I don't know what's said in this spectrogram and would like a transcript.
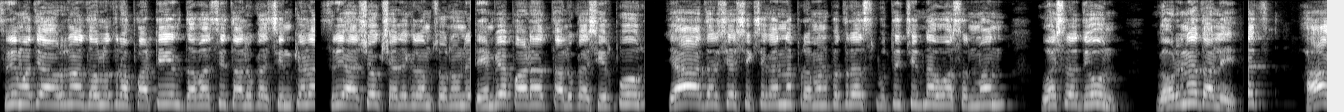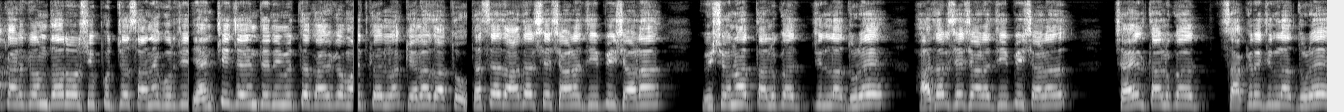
श्रीमती अरुणा दौलतराव पाटील दवासी तालुका सिंदखेडा श्री अशोक शालिग्राम सोनवणे टेंबेपाडा तालुका शिरपूर. या आदर्श शिक्षकांना प्रमाणपत्र स्मृतिचिन्ह व सन्मान वस्त्र देऊन गौरवण्यात आले. हा कार्यक्रम दरवर्षी पूज्य साने गुरुजी यांची जयंतीनिमित्त कार्यक्रम आयोजित केला- केला जातो. तसेच आदर्श शाळा जी पी शाळा विश्वनाथ तालुका जिल्हा धुळे आदर्श शाळा जी पी शाळा चाईल तालुका साक्री जिल्हा धुळे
